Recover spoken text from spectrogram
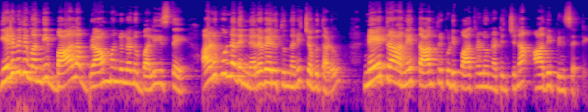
ఎనిమిది మంది బాల బ్రాహ్మణులను బలి ఇస్తే అనుకున్నది నెరవేరుతుందని చెబుతాడు. నేత్ర అనే తాంత్రికుడి పాత్రలో నటించిన ఆది పినిశెట్టి.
